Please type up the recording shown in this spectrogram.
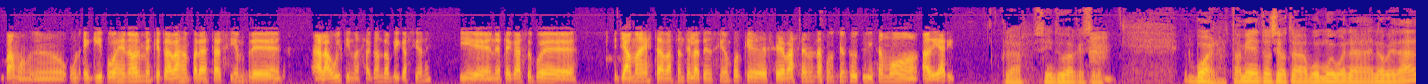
vamos, eh, un, equipos enormes que trabajan para estar siempre a la última sacando aplicaciones y en este caso pues llama esta bastante la atención porque se basa en una función que utilizamos a diario. Claro, sin duda que sí. Mm. Bueno, también entonces otra muy buena novedad.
